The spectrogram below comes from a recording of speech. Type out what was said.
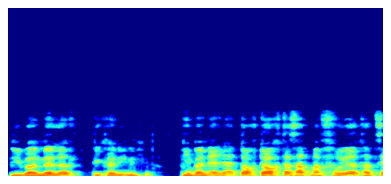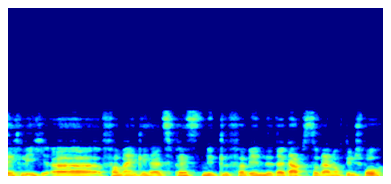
Libanelle, die kann ich nicht. Bibernelle, doch, doch, das hat man früher tatsächlich äh, vermeintlich als Pestmittel verwendet. Da gab es sogar noch den Spruch,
